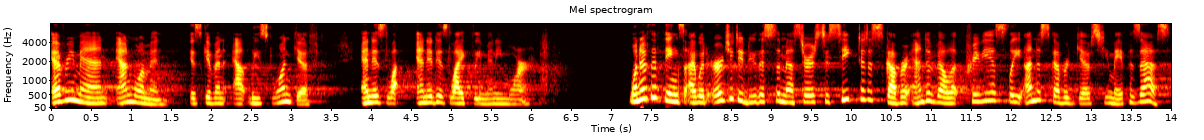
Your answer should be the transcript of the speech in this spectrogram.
Every man and woman is given at least one gift, and, is li- and it is likely many more. One of the things I would urge you to do this semester is to seek to discover and develop previously undiscovered gifts you may possess.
